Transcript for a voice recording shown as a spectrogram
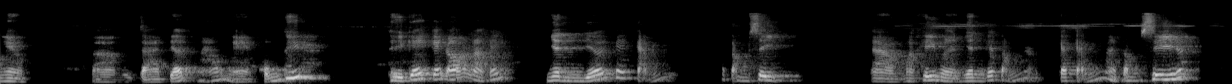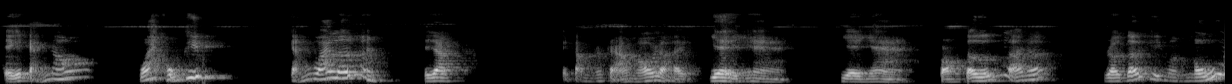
nhau à, người ta chết máu nghe khủng khiếp. Thì cái cái đó là cái nhìn với cái cảnh cái tâm si. À, mà khi mà nhìn cái cảnh cái cảnh mà tâm si đó thì cái cảnh nó quá khủng khiếp cảnh quá lớn mà. Thì sao? Cái tâm nó trạo hối lại về nhà về nhà còn tưởng lại nữa. Rồi tới khi mà ngủ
